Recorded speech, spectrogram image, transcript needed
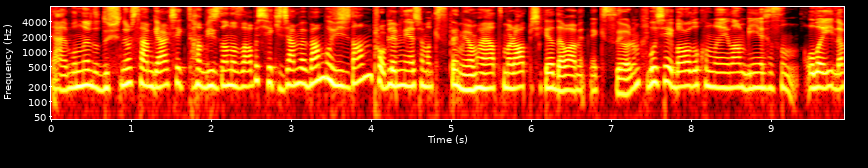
yani bunları da düşünürsem gerçekten vicdan azabı çekeceğim ve ben bu vicdan problemini yaşamak istemiyorum. Hayatıma rahat bir şekilde devam etmek istiyorum. Bu şey bana dokunmaya yılan bin yaşasın olayıyla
